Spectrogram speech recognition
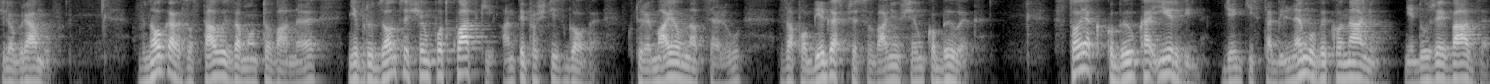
kg. W nogach zostały zamontowane niebrudzące się podkładki antypoślizgowe, które mają na celu zapobiegać przesuwaniu się kobyłek. Stojak kobyłka Irwin dzięki stabilnemu wykonaniu, niedużej wadze,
